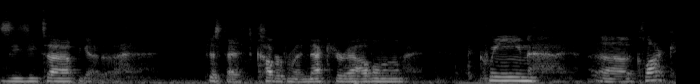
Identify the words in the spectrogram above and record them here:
ZZ Top. We got a, just a cover from a Nektar album. Queen, uh, Clock,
